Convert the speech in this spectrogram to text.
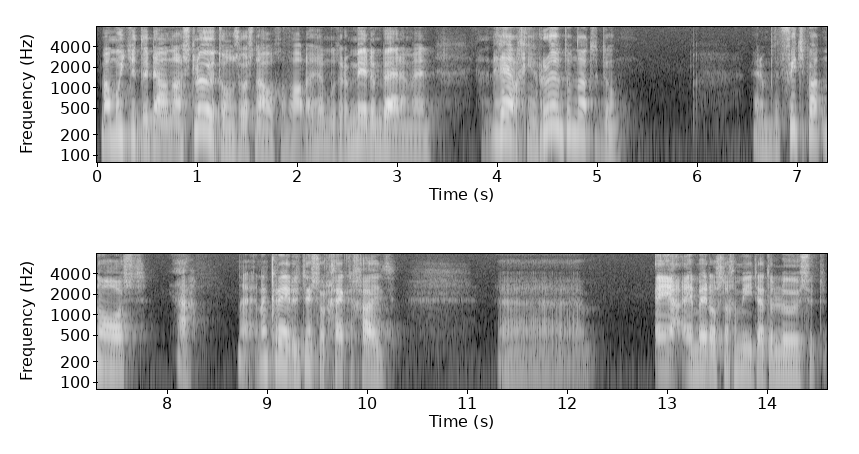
Maar moet je er dan aan sleutelen, zoals nou geval is, dan moet er een middenberm en er is eigenlijk geen ruimte om dat te doen. En dan moet een fietspad naast. Ja, nou, en dan krijg je dus dit soort gekkigheid. Uh, En ja, inmiddels de gemeente uit de luistert,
